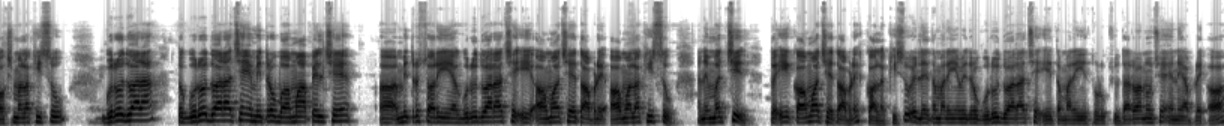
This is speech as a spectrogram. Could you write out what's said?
બોક્સમાં લખીશું. ગુરુદ્વારા તો ગુરુદ્વારા છે એ મિત્રો બમાં આપેલ છે. મિત્રો સોરી અહીંયા ગુરુદ્વારા છે, એ અમાં છે, તો આપણે અમાં લખીશું. અને મસ્જિદ, તો એ કમાં છે, તો આપણે ક લખીશું. એટલે તમારે અહીંયા મિત્રો ગુરુદ્વારા છે, એ તમારે અહીંયા થોડુંક સુધારવાનું છે, એને આપણે અ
